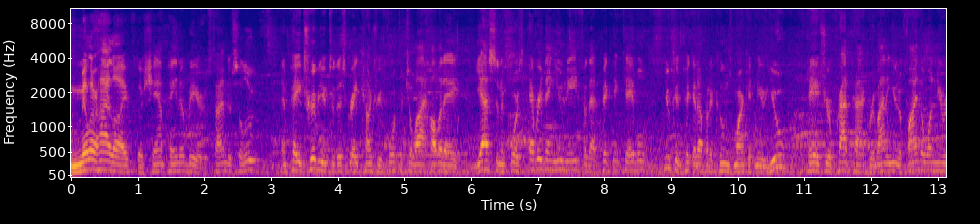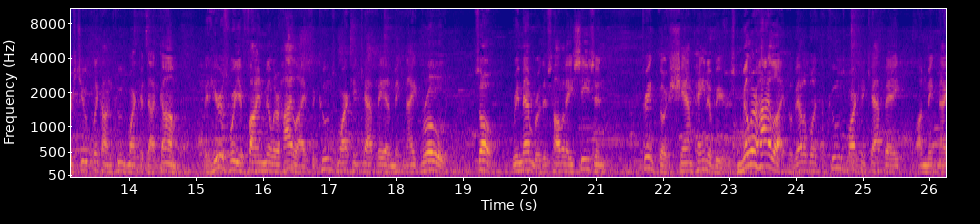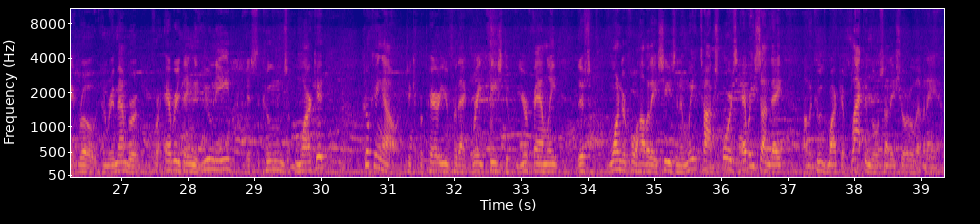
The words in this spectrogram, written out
Miller High Life, the champagne of beers. Time to salute and pay tribute to this great country, 4th of July holiday. Yes, and of course, everything you need for that picnic table, you can pick it up at a Kuhn's Market near you. Hey, it's your Pratte Pack reminding you to find the one nearest you. Click on kuhnsmarket.com. But here's where you find Miller High Life, the Kuhn's Market Cafe on McKnight Road. So, remember, this holiday season, drink those champagne of beers. Miller High Life, available at the Kuhn's Market Cafe on McKnight Road. And remember, for everything that you need, it's the Kuhn's Market Cooking Hour to prepare you for that great feast for your family this wonderful holiday season. And we talk sports every Sunday on the Kuhn's Market Black and Gold Sunday Show at 11 a.m.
